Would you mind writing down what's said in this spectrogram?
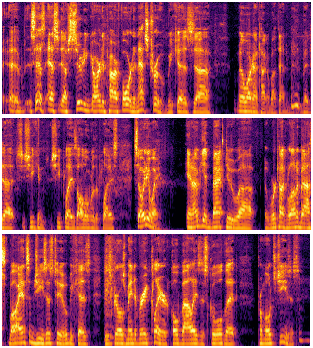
it says S, uh, shooting guard and power forward, and that's true because. Uh, well, we're going to talk about that in a minute, but uh, she can she plays all over the place. So anyway, and I'm getting back to uh, we're talking a lot of basketball and some Jesus too because these girls made it very clear. Cole Valley is a school that promotes Jesus. Mm-hmm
